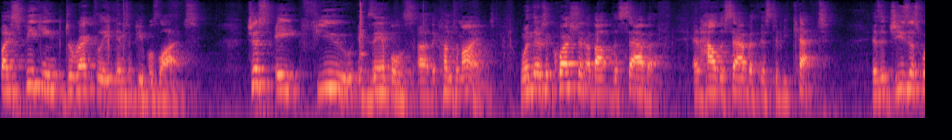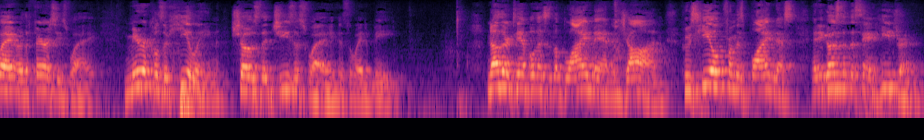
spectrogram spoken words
by speaking directly into people's lives. Just a few examples uh, that come to mind. When there's a question about the Sabbath and how the Sabbath is to be kept, is it Jesus' way or the Pharisees' way? Miracles of healing shows that Jesus' way is the way to be. Another example this is the blind man in John who's healed from his blindness and he goes to the Sanhedrin.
